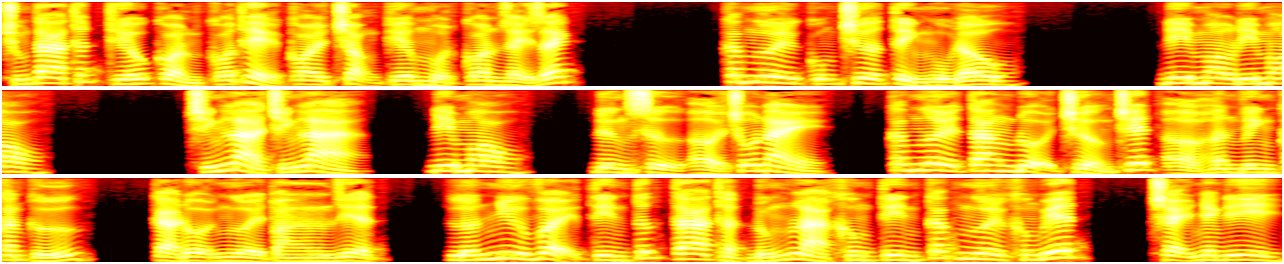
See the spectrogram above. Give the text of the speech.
chúng ta thất thiếu còn có thể coi trọng kia một con giày rách. Các ngươi cũng chưa tỉnh ngủ đâu. Đi mau đi mau. Chính là chính là, đi mau, đừng xử ở chỗ này, các ngươi tăng đội trưởng chết ở hân vinh căn cứ, cả đội người toàn diệt, lớn như vậy tin tức ta thật đúng là không tin các ngươi không biết, chạy nhanh đi.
